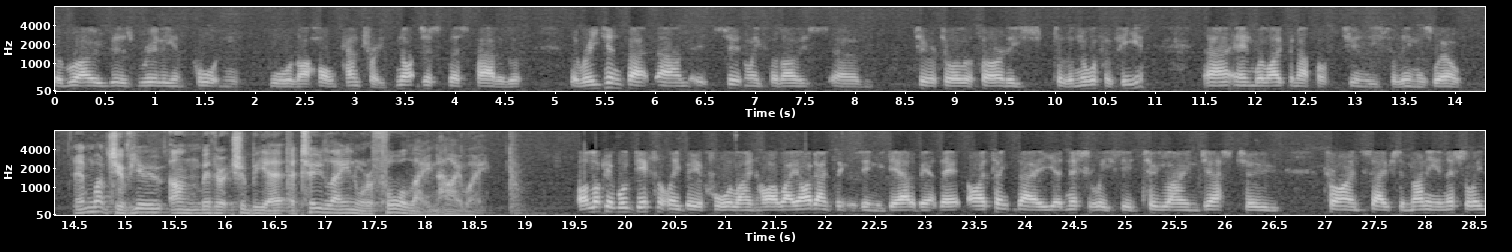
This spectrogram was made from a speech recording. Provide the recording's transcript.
the road is really important for the whole country, not just this part of the, the region, but um, it's certainly for those um, territorial authorities to the north of here, uh, and will open up opportunities for them as well. And what's your view on whether it should be a, a two lane or a four lane highway? Oh, look, it will definitely be a four lane highway. I don't think there's any doubt about that. I think they initially said two lane just to try and save some money initially.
